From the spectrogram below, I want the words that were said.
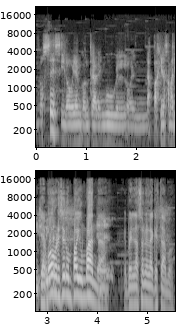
no sé si lo voy a encontrar en Google o en las páginas amarillas. Te puedo ofrecer un pay un banda eh, en la zona en la que estamos.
